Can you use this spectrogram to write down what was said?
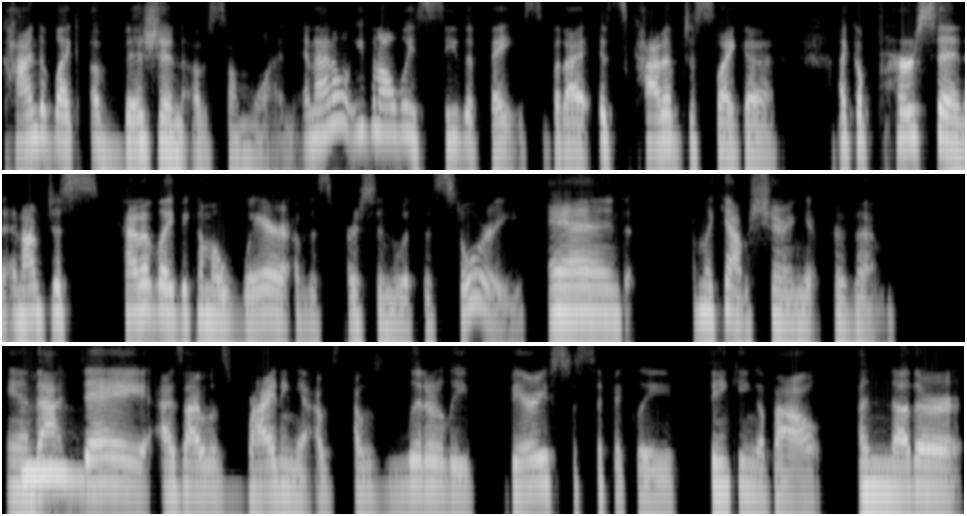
kind of like a vision of someone and I don't even always see the face, but I it's kind of just like a like a person and I'm just kind of like become aware of this person with the story and I'm like yeah, I'm sharing it for them. And mm. that day, as I was writing it, I was I was literally very specifically thinking about another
